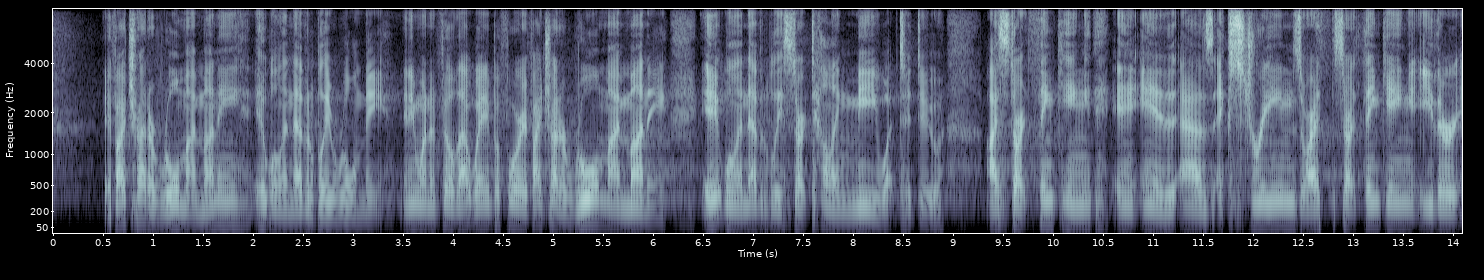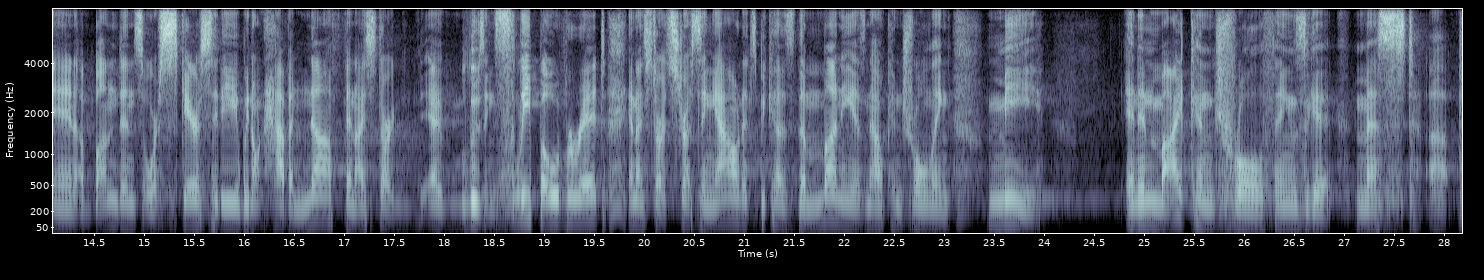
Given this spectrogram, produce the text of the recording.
if I try to rule my money, it will inevitably rule me. Anyone feel that way before? If I try to rule my money, it will inevitably start telling me what to do. I start thinking in, in, as extremes, or I start thinking either in abundance or scarcity. We don't have enough, and I start uh, losing sleep over it, and I start stressing out. It's because the money is now controlling me. And in my control, things get messed up.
